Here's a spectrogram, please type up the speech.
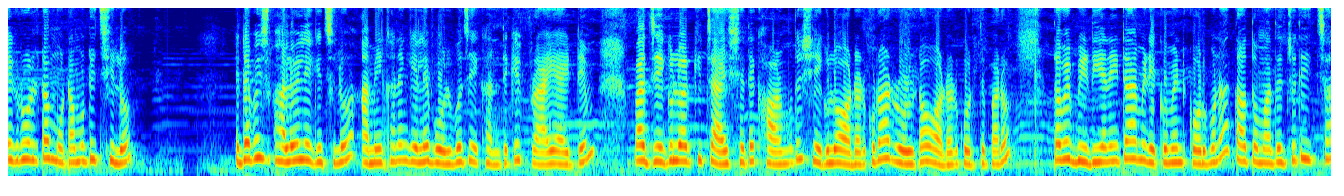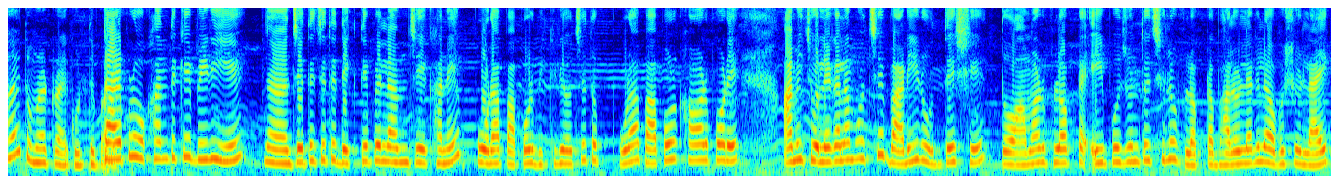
এগ রোলটা মোটামুটি ছিল। এটা বেশ ভালোই লেগেছিল। আমি এখানে গেলে বলব যে এখান থেকে ফ্রাই আইটেম বা যেগুলো আর কি চায়ের সাথে খাওয়ার মতো সেগুলো অর্ডার করো আর রোলটাও অর্ডার করতে পারো। তবে বিরিয়ানিটা আমি রেকমেন্ড করব না, তাও তোমাদের যদি ইচ্ছা হয় তোমরা ট্রাই করতে পারো। তারপর ওখান থেকে বেরিয়ে যেতে যেতে দেখতে পেলাম যে এখানে পোড়া পাঁপড় বিক্রি হচ্ছে। তো পোড়া পাঁপড় খাওয়ার পরে আমি চলে গেলাম হচ্ছে বাড়ির উদ্দেশ্যে। তো আমার ব্লগটা এই পর্যন্ত ছিল। ব্লগটা ভালো লাগলে অবশ্যই লাইক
